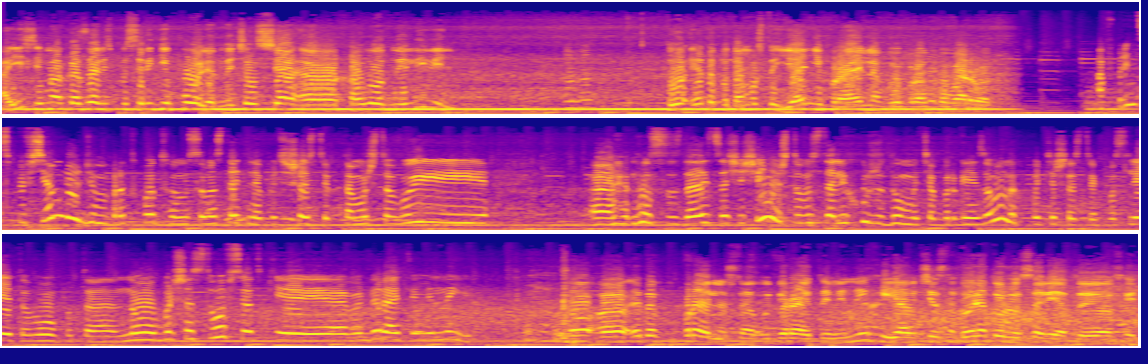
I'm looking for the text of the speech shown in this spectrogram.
А если мы оказались посреди поля, начался э, холодный ливень, uh-huh. то это потому что я неправильно выбрал поворот. А в принципе всем людям подходит на самостоятельное путешествие, потому что вы э, ну, создается ощущение, что вы стали хуже думать об организованных путешествиях после этого опыта, но большинство все-таки выбирает именно их. Ну, э, это правильно, что выбирают именно их, и я, честно говоря, тоже советую сказать,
